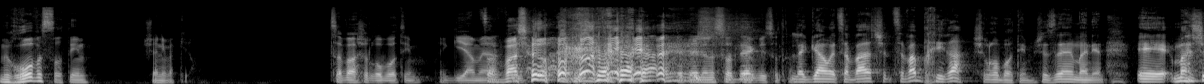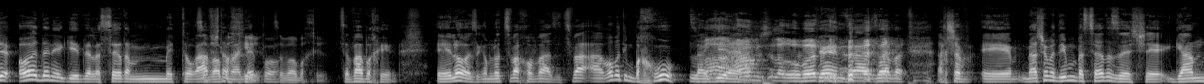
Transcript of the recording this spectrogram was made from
מרוב הסרטים שאני מכיר. צבא של רובוטים הגיע מה... צבא של רובוטים. כדי לנסות להביס אותך. לגמרי, צבא, צבא בחירה של רובוטים, שזה מעניין. אה, מה שעוד אני אגיד על הסרט המטורף צבא שאתה מעלה בכיר, פה. צבא בכיר. צבא בכיר. אה, לא, זה גם לא צבא חובה, זה צבא, הרובוטים בחרו להגיע. העם של הרובוטים. כן, זה, זה, עכשיו, אה, מה שמדהים בסרט הזה, שגם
